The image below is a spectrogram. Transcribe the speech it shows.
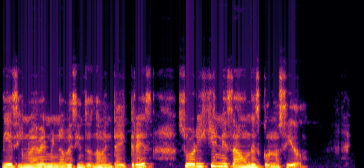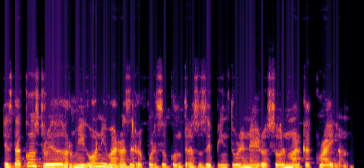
19 en 1993, su origen es aún desconocido. Está construido de hormigón y barras de refuerzo con trazos de pintura en aerosol marca Krylon.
